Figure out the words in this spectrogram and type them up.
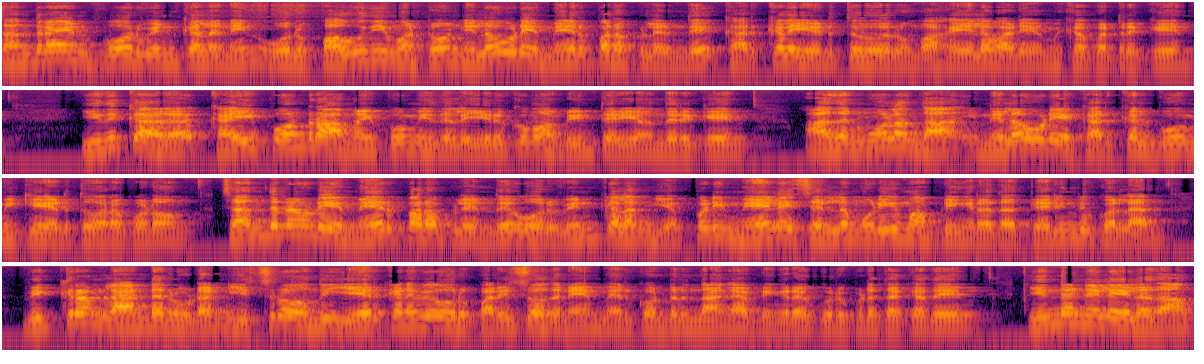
சந்திராயன் போர் விண்கலனின் ஒரு பகுதி மட்டும் நிலவுடைய மேற்பரப்பிலிருந்து கற்களை எடுத்து வரும் வகையில் வடிவமைக்கப்பட்டிருக்கு. இதுக்காக கை போன்ற அமைப்பும் இதில் இருக்கும் அப்படின்னு தெரிய வந்திருக்கு. அதன் மூலம் தான் நிலவுடைய கற்கள் பூமிக்கு எடுத்து வரப்படும். சந்திரனுடைய மேற்பரப்பிலிருந்து ஒரு விண்கலம் எப்படி மேலே செல்ல முடியும் அப்படிங்கிறத தெரிந்து கொள்ள விக்ரம் லேண்டருடன் இஸ்ரோ வந்து ஏற்கனவே ஒரு பரிசோதனையை மேற்கொண்டிருந்தாங்க அப்படிங்கிறது குறிப்பிடத்தக்கது. இந்த நிலையில தான்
